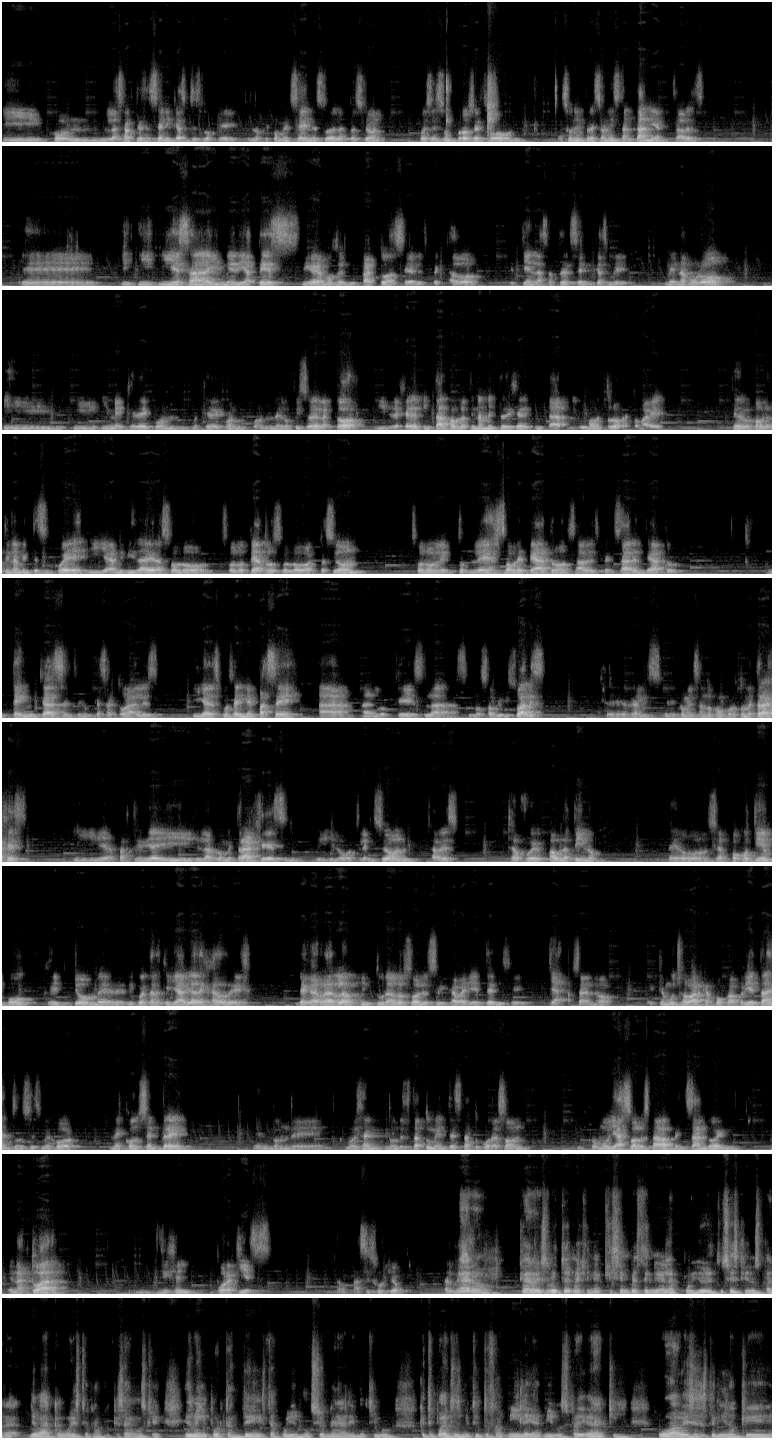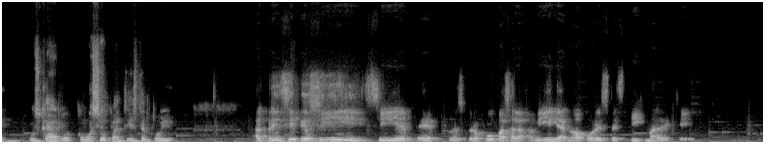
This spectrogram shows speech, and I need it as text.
y con las artes escénicas, que es lo que, lo que comencé en esto de la actuación, pues es un proceso, es una impresión instantánea, ¿sabes? Eh, y, y, esa inmediatez, digamos, del impacto hacia el espectador que tienen las artes escénicas me, me enamoró y, y, me quedé, con, me quedé con, con, el oficio del actor y dejé de pintar, paulatinamente dejé de pintar, en algún momento lo retomaré, pero paulatinamente así fue y ya mi vida era solo, solo teatro, solo actuación, solo leer sobre teatro, ¿sabes? Pensar en teatro, en técnicas, en técnicas actorales y ya después ahí me pasé a, a lo que es las, los audiovisuales, eh, eh, comenzando con cortometrajes y a partir de ahí largometrajes y, luego televisión, ¿sabes? O fue paulatino, pero o sea, al poco tiempo que yo me di cuenta de que ya había dejado de, de agarrar la pintura, los óleos, el caballete, dije, ya, o sea, no, que mucho abarca, poco aprieta, entonces mejor me concentré en donde, como dicen, donde está tu mente, está tu corazón. Y como ya solo estaba pensando en, en actuar, dije, por aquí es. Así surgió. Claro, claro, y sobre todo imagino que siempre has tenido el apoyo de tus seres queridos para llevar a cabo esto, ¿no? Porque sabemos que es muy importante este apoyo emocional, emotivo, que te pueda transmitir tu familia y amigos para llegar aquí, o a veces has tenido que buscarlo. ¿Cómo ha sido para ti este apoyo? Al principio sí, sí, eh, eh, pues preocupas a la familia, ¿no? Por este estigma de que,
